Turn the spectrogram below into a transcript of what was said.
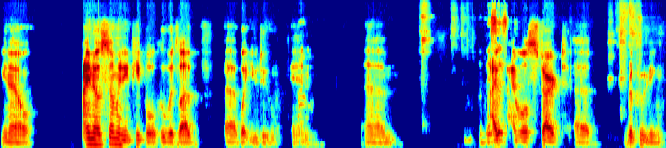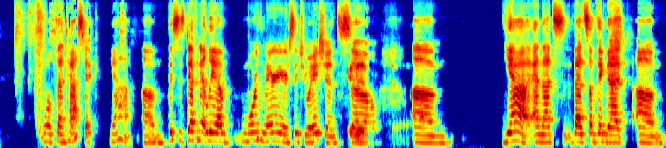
you know, I know so many people who would love uh, what you do, and um, I, is I will start uh, recruiting. well, fantastic. Yeah, um, this is definitely a more the merrier situation. So, um, yeah, and that's that's something that um,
